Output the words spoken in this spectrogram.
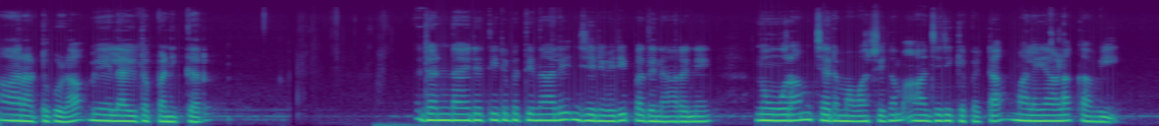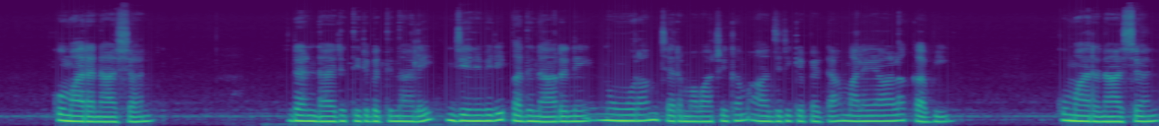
ആറാട്ടുപുഴ വേലായുധ പണിക്കർ രണ്ടായിരത്തി ഇരുപത്തിനാല് ജനുവരി പതിനാറിന് നൂറാം ചരമവാർഷികം ആചരിക്കപ്പെട്ട മലയാള കവി? കുമാരനാശാൻ. രണ്ടായിരത്തി ഇരുപത്തിനാല് ജനുവരി പതിനാറിന് നൂറാം ചരമവാർഷികം ആചരിക്കപ്പെട്ട മലയാള കവി? കുമാരനാശാൻ.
